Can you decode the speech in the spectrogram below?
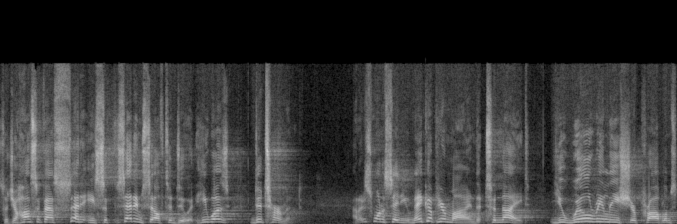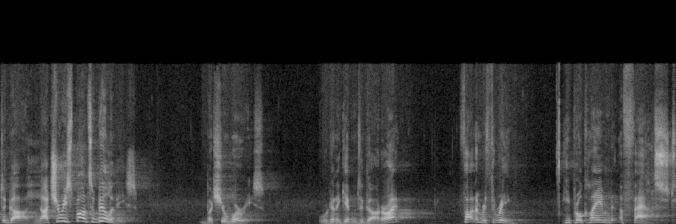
So Jehoshaphat set, he set himself to do it. He was determined. And I just want to say to you make up your mind that tonight you will release your problems to God, not your responsibilities, but your worries. We're going to give them to God, all right? Thought number three, he proclaimed a fast.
